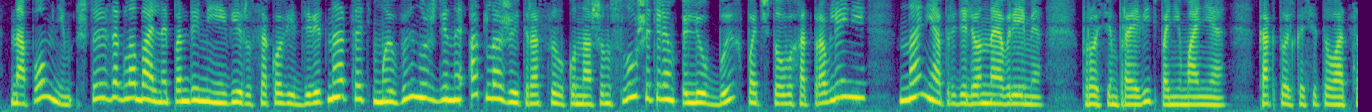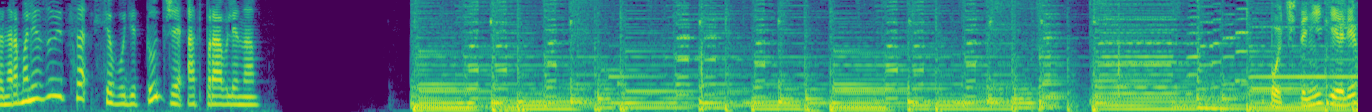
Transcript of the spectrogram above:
Напомним, что из-за глобальной пандемии вируса COVID-19 мы вынуждены отложить рассылку нашим слушателям любых почтовых отправлений на неопределенное время. Просим проявить понимание. Как только ситуация нормализуется, все будет тут же отправлено. Почта недели.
